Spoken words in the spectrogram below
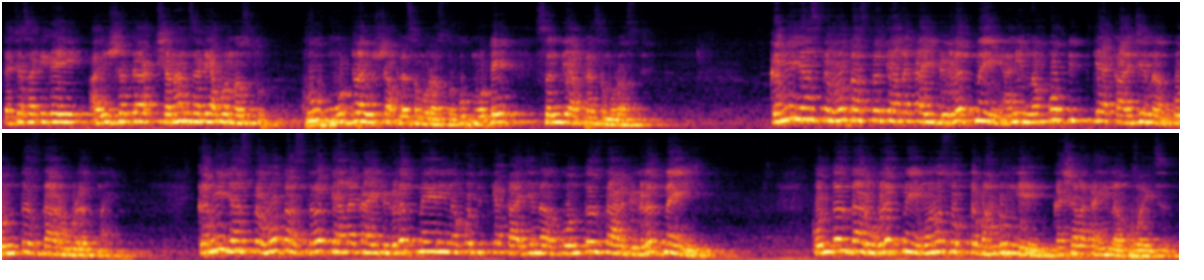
त्याच्यासाठी काही आयुष्याच्या क्षणांसाठी आपण नसतो. खूप मोठं आयुष्य आपल्यासमोर असतं. खूप मोठे संधी आपल्यासमोर असते. कमी जास्त होत असतं त्याला काही बिघडत नाही आणि नको तितक्या काळजीनं कोणतंच दार उघडत नाही. कमी जास्त होत असतं त्याला काही बिघडत नाही आणि नको तितक्या काळजीनं कोणतंच दार बिघडत नाही. कोणतंच दार उघडत नाही मनसोक्त भांडून घे. कशाला काही लपवायचं?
